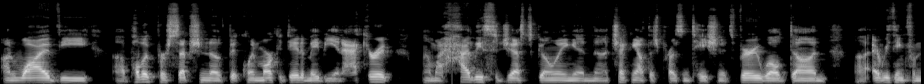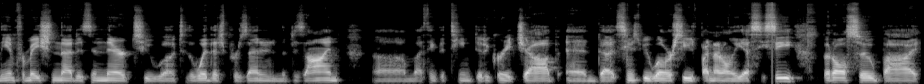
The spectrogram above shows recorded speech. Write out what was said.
on why the uh, public perception of Bitcoin market data may be inaccurate. Um, I highly suggest going and uh, checking out this presentation. It's very well done. Uh, everything from the information that is in there to uh, to the way that's presented in the design. Um, I think the team did a great job, and it seems to be well received by not only the SEC but also by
